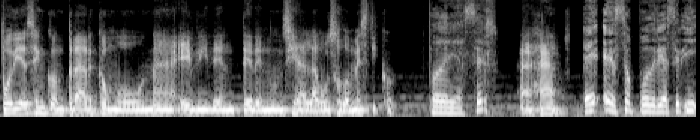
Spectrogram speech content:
podías encontrar como una evidente denuncia al abuso doméstico. Podría ser. Ajá. E, eso podría ser. Y,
